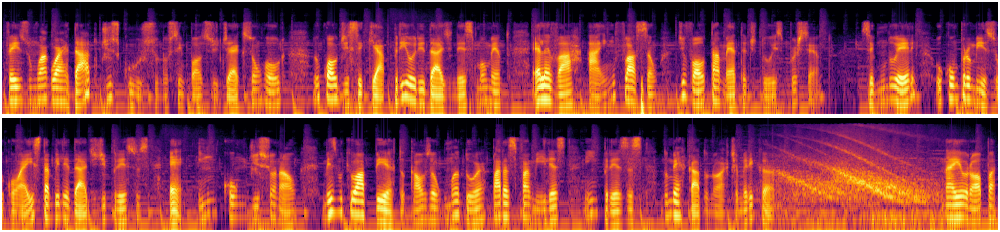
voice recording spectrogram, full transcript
fez um aguardado discurso no simpósio de Jackson Hole, no qual disse que a prioridade nesse momento é levar a inflação de volta à meta de 2%. Segundo ele, o compromisso com a estabilidade de preços é incondicional, mesmo que o aperto cause alguma dor para as famílias e empresas no mercado norte-americano. Na Europa,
